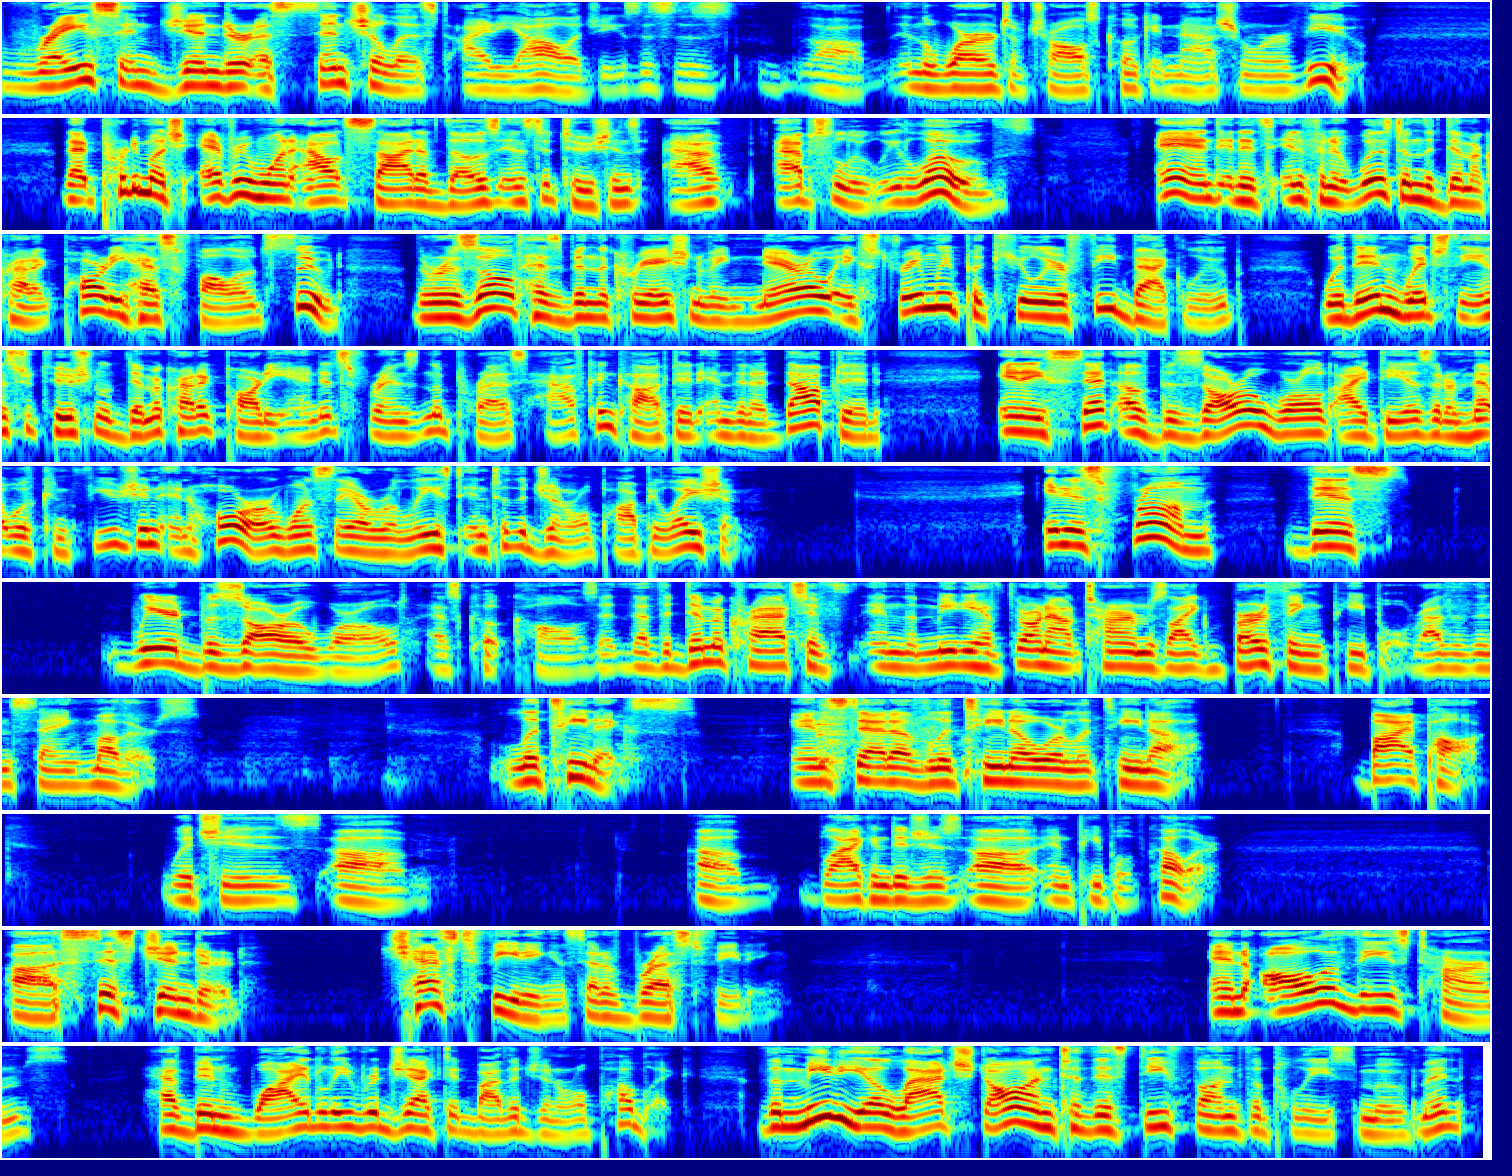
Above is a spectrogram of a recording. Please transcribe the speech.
race and gender essentialist ideologies. This is uh, in the words of Charles Cooke at National Review. That pretty much everyone outside of those institutions ab- absolutely loathes. And in its infinite wisdom, the Democratic Party has followed suit. The result has been the creation of a narrow, extremely peculiar feedback loop within which the institutional Democratic Party and its friends in the press have concocted and then adopted in a set of bizarro world ideas that are met with confusion and horror once they are released into the general population. It is from this weird bizarro world, as Cooke calls it, that the Democrats have and the media have thrown out terms like birthing people rather than saying mothers, Latinx instead of Latino or Latina, BIPOC, which is uh, black, indigenous, uh, and people of color. Uh, cisgendered, chest feeding instead of breastfeeding. And all of these terms have been widely rejected by the general public. The media latched on to this defund the police movement,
